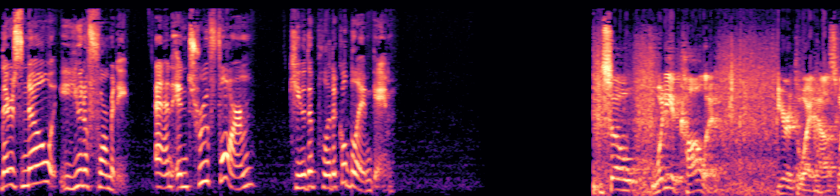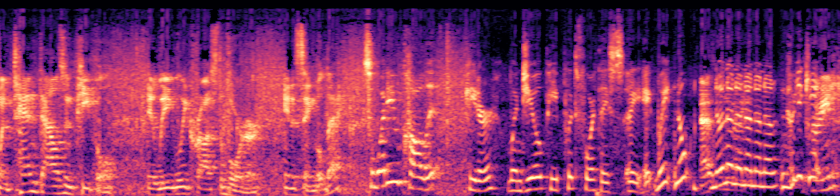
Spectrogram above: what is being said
There's no uniformity. And in true form, cue the political blame game. So, what do you call it here at the White House when 10,000 people illegally cross the border in a single day? So, what do you call it, Peter, when GOP puts forth a, a, a wait? No, no, no, no, no, no, no, no. You can't. Irene?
